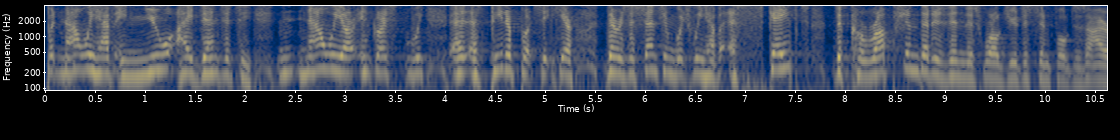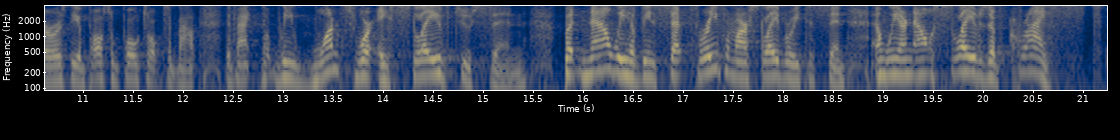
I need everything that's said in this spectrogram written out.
But now we have a new identity. Now we are in Christ. We, as Peter puts it here, there is a sense in which we have escaped the corruption that is in this world due to sinful desire, or as the Apostle Paul talks about, the fact that we once were a slave to sin, but now we have been set free from our slavery to sin, and we are now slaves of Christ.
